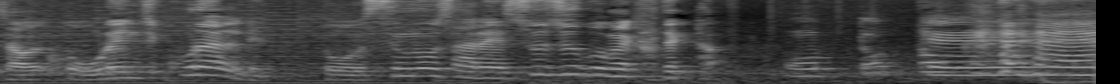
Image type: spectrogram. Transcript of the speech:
자, 또 오렌지 코랄 립, 또 스무 살의 수줍음을 가득 다. 어떡해.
